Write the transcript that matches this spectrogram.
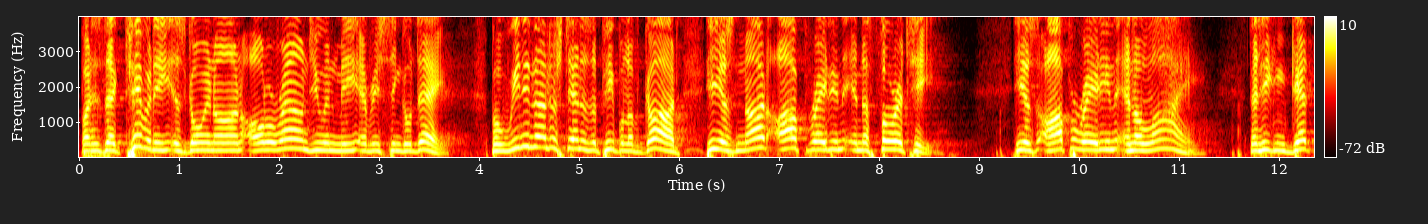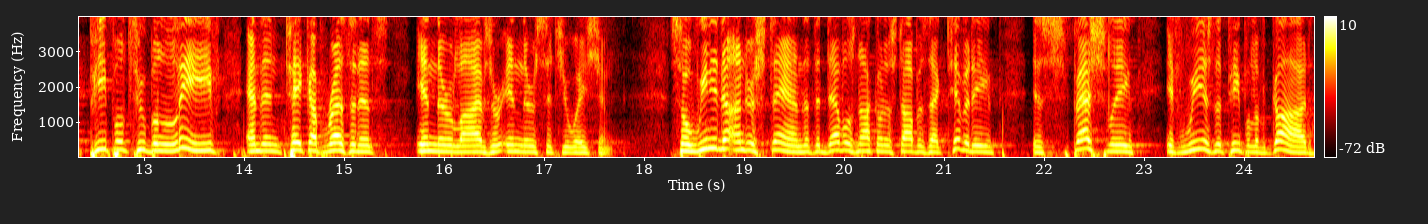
but his activity is going on all around you and me every single day. But we need to understand as the people of God, he is not operating in authority. He is operating in a lie that he can get people to believe and then take up residence in their lives or in their situation. So we need to understand that the devil's not going to stop his activity, especially if we, as the people of God,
